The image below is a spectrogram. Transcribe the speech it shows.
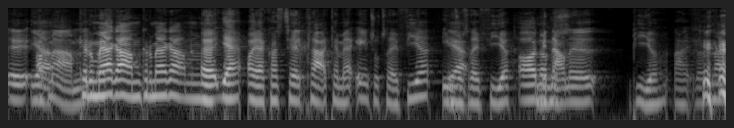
øh, ja. op med armen. Kan du mærke armen? Kan du mærke armen? Øh, ja, og jeg kan også tale klart. Kan mærke 1, 2, 3, 4. 1, Ja. 2, 3, 4. Og Mit navn er Piger. Nej, nej.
